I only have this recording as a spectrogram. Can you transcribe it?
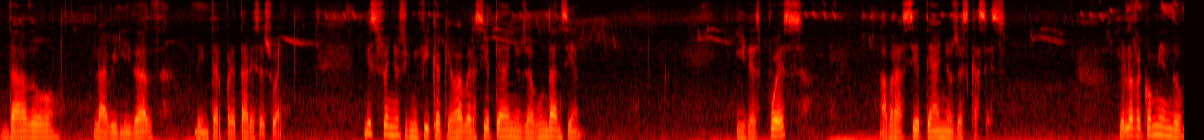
dado la habilidad de interpretar ese sueño. Y ese sueño significa que va a haber siete años de abundancia y después habrá siete años de escasez. Yo le recomiendo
